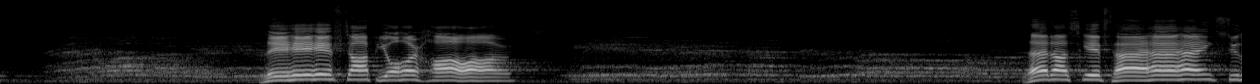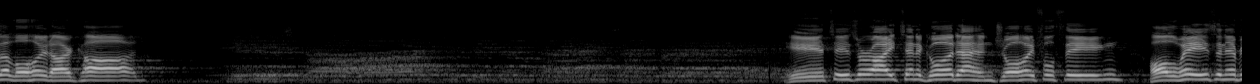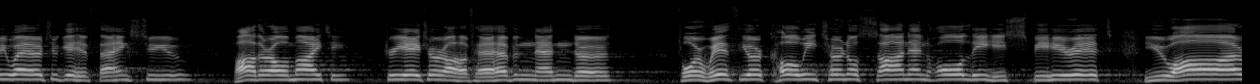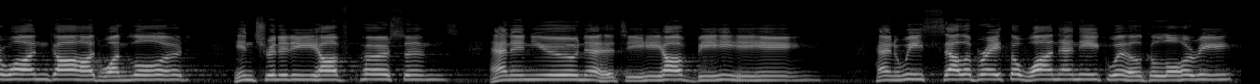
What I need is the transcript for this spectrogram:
Lift up your hearts. Let us give thanks to the Lord our God. It is right and a good and joyful thing, always and everywhere to give thanks to you, Father Almighty, creator of heaven and earth. For with your co eternal Son and Holy Spirit, you are one God, one Lord, in trinity of persons and in unity of being. And we celebrate the one and equal glory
